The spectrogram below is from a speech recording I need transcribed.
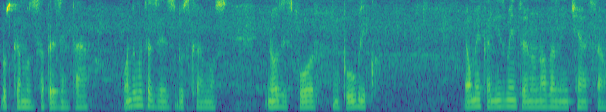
buscamos nos apresentar, quando muitas vezes buscamos nos expor em público, é um mecanismo entrando novamente em ação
